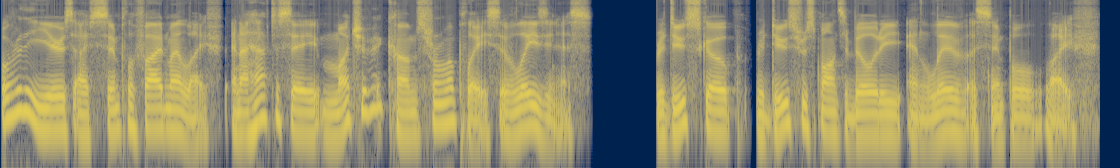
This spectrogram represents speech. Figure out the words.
Over the years, I've simplified my life, and I have to say, much of it comes from a place of laziness. Reduce scope, reduce responsibility, and live a simple life.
